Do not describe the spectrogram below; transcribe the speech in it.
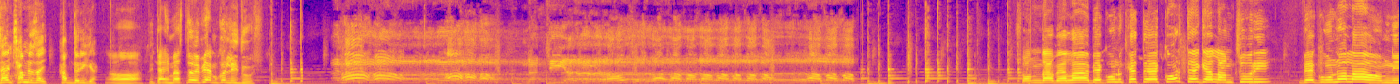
যাই সামনে যাই হাত ধরি গা ও তুই টাই মাছ লইবি আমি করলি দুস সন্ধ্যাবেলা বেগুন খেতে করতে গেলাম চুরি। বেগুন অমনি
